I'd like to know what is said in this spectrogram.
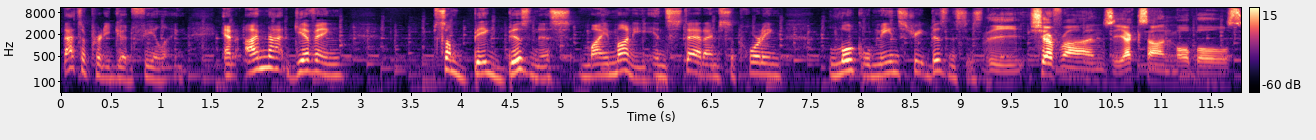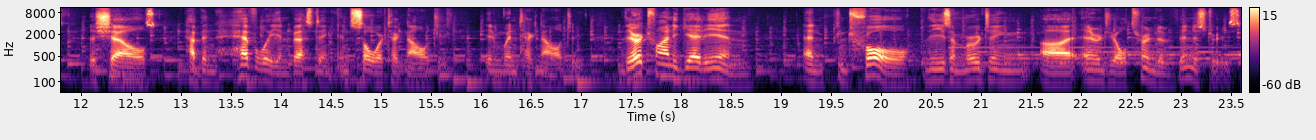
That's a pretty good feeling. And I'm not giving some big business my money. Instead, I'm supporting local Main Street businesses. The Chevrons, the Exxon Mobils, the Shells have been heavily investing in solar technology, in wind technology. They're trying to get in and control these emerging uh, energy alternative industries.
